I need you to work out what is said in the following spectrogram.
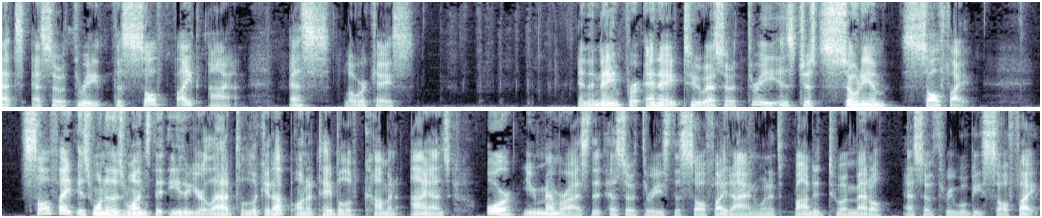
That's SO3, the sulfite ion. S lowercase. And the name for Na2SO3 is just sodium sulfite. Sulfite is one of those ones that either you're allowed to look it up on a table of common ions or you memorize that SO3 is the sulfite ion. When it's bonded to a metal, SO3 will be sulfite.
